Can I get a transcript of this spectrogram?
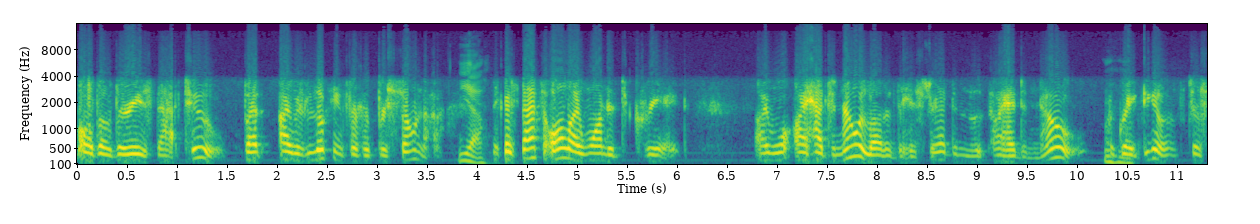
although there is that too, but I was looking for her persona Yeah. because that's all I wanted to create. I, I had to know a lot of the history. I didn't. I had to know a Mhm. great deal of just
